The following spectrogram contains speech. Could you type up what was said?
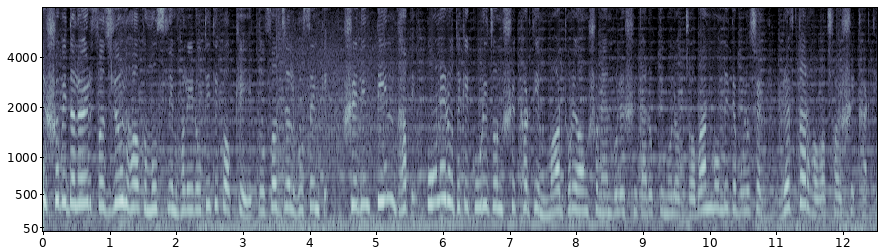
বিশ্ববিদ্যালয়ের ফজলুল হক মুসলিম হলের অতিথি কক্ষে তোফাজ্জল হোসেনকে সেদিন তিন ধাপে পনেরো থেকে কুড়ি জন শিক্ষার্থী মারধরে অংশ নেন বলে স্বীকারোক্তিমূলক জবানবন্দিতে বলেছেন, গ্রেফতার হওয়া ছয় শিক্ষার্থী।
